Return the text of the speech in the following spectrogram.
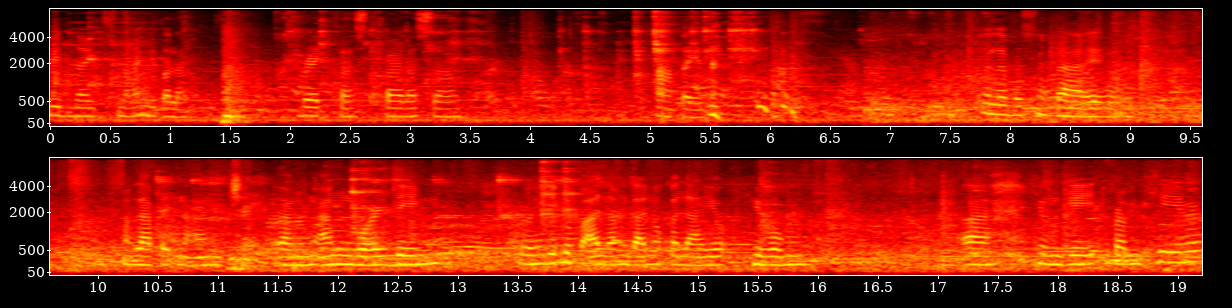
Midnight na. Hindi pala. Breakfast para sa akin. Palabas na tayo. Malapit na ang ang, ang boarding. Pero hindi ko pa alam gaano kalayo yung ah yung gate from here.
